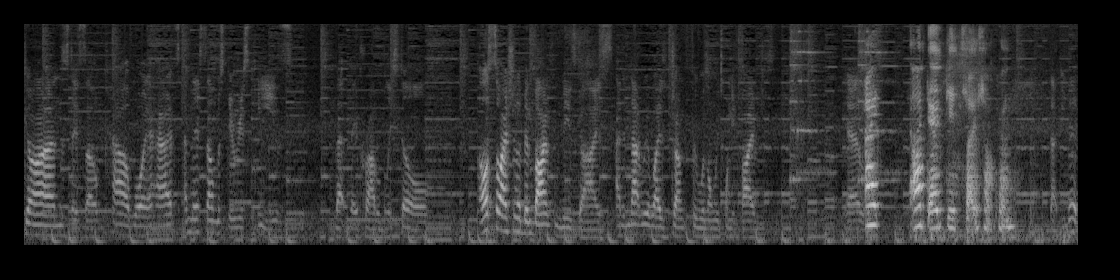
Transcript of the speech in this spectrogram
guns, they sell cowboy hats, and they sell mysterious keys that they probably stole. Also, I should have been buying from these guys. I did not realize junk food was only 25. Yeah, I, I, I did say something. Did.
